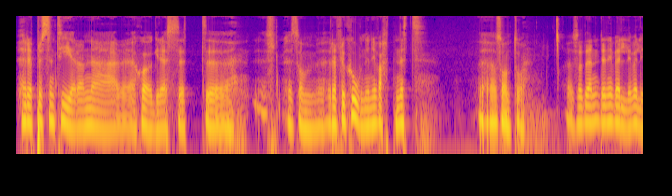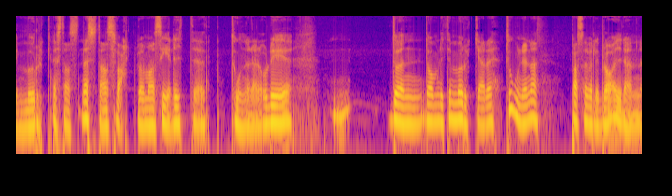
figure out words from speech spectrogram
Representera när sjögräset eh, som reflektionen i vattnet. Eh, och sånt då. Så den, den är väldigt, väldigt mörk, nästan, nästan svart, men man ser lite tonerna. Och det den, de lite mörkare tonerna passar väldigt bra i den,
